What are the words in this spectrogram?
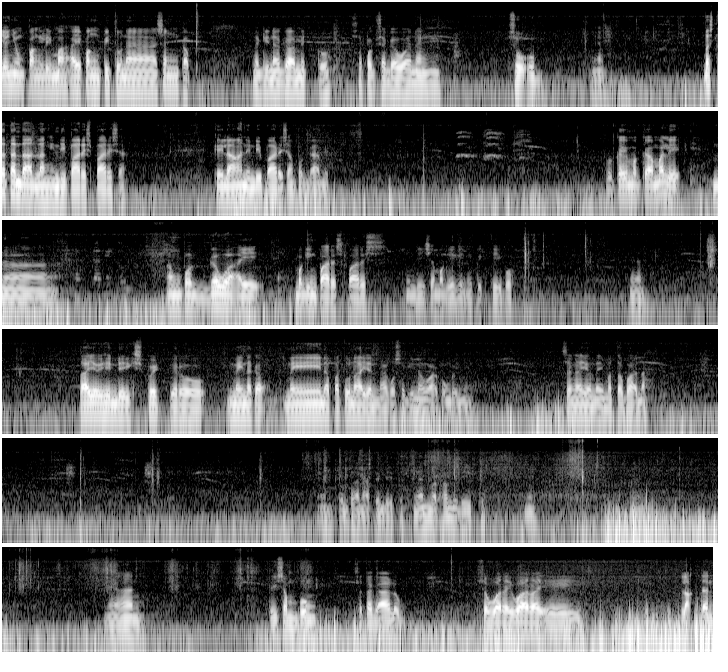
Yan yung panglima ay pangpito na sangkap na ginagamit ko sa pagsagawa ng suob. Yan. Basta tandaan lang hindi pares-pares ah. Kailangan hindi pares ang paggamit. Huwag kayong magkamali na ang paggawa ay maging pares-pares. Hindi siya magiging epektibo. Yan. Tayo ay hindi expert pero may naka, may napatunayan na ako sa ginawa kong ganyan. Sa ngayon ay mataba na. Yan, puntahan natin dito. Yan, marami dito. Yan. Yan. Yan. Ito yung sambong sa Tagalog. Sa waray-waray ay lakdan.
